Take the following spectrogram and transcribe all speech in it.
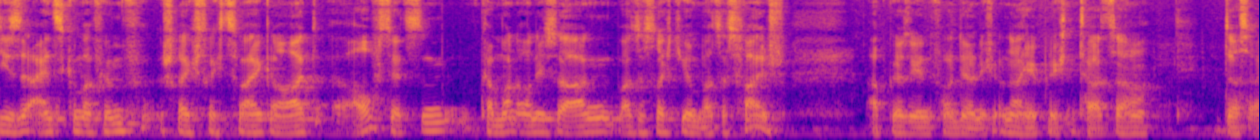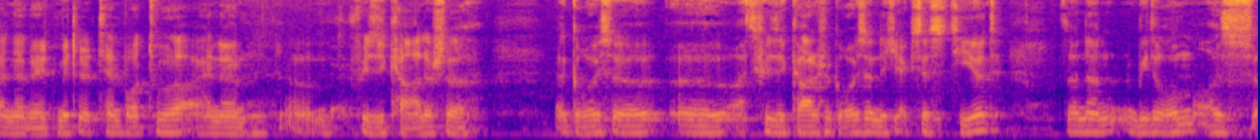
diese 1,5-2 Grad aufsetzen, kann man auch nicht sagen, was ist richtig und was ist falsch. Abgesehen von der nicht unerheblichen Tatsache, dass eine Weltmitteltemperatur eine äh, physikalische Größe äh, als physikalische Größe nicht existiert, sondern wiederum aus äh,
